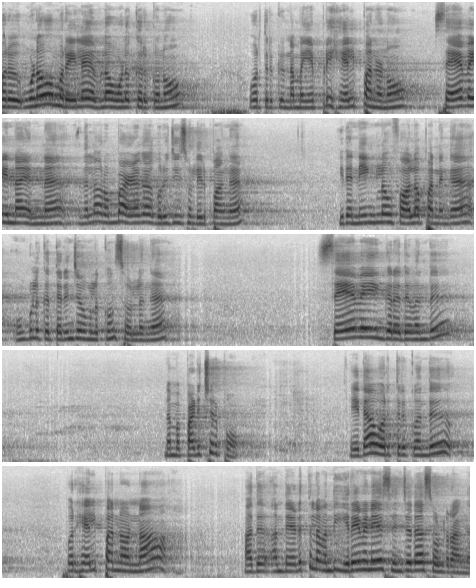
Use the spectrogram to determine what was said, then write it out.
ஒரு உணவு முறையில் எவ்வளோ ஒழுக்கம் இருக்கணும்? ஒருத்தருக்கு நம்ம எப்படி ஹெல்ப் பண்ணணும்? சேவைன்னா என்ன? இதெல்லாம் ரொம்ப அழகாக குருஜி சொல்லியிருப்பாங்க. இதை நீங்களும் ஃபாலோ பண்ணுங்கள் உங்களுக்கு தெரிஞ்சவங்களுக்கும் சொல்லுங்கள் சேவைங்கிறது வந்து நம்ம படிச்சிருப்போம். ஏதோ ஒருத்தருக்கு வந்து ஒரு ஹெல்ப் பண்ணோன்னா அது அந்த இடத்துல வந்து இறைவனே செஞ்சதாக சொல்கிறாங்க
